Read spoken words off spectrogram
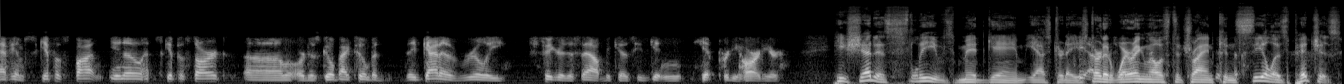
have him skip a spot, you know, skip a start, um, or just go back to him. But they've got to really figure this out because he's getting hit pretty hard here. He shed his sleeves mid game yesterday. He Yeah. started wearing those to try and conceal his pitches.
